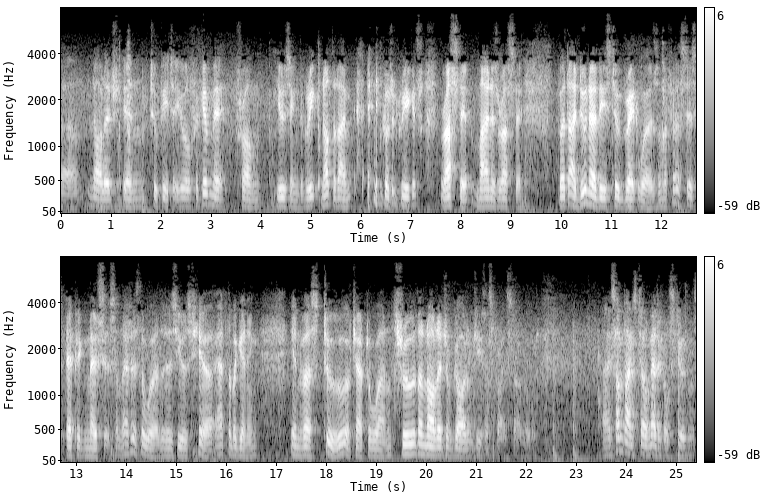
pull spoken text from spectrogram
uh, knowledge in 2 Peter. You will forgive me from using the Greek. Not that I'm any good at Greek, it's rusty. Mine is rusty. But I do know these two great words, and the first is epignosis, and that is the word that is used here at the beginning in verse 2 of chapter 1 through the knowledge of God and Jesus Christ our Lord. I sometimes tell medical students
